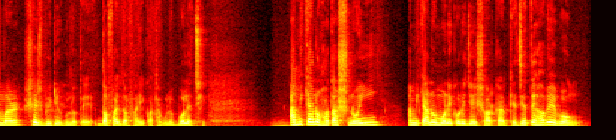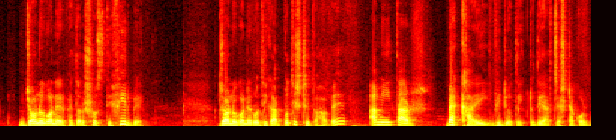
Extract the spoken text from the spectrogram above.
আমার শেষ ভিডিওগুলোতে দফায় দফায় এই কথাগুলো বলেছি। আমি কেন হতাশ নই? আমি কেন মনে করি যে এই সরকারকে যেতে হবে এবং জনগণের ভেতরে স্বস্তি ফিরবে? জনগণের অধিকার প্রতিষ্ঠিত হবে। আমি তার ব্যাখ্যা এই ভিডিওতে একটু দেওয়ার চেষ্টা করব।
